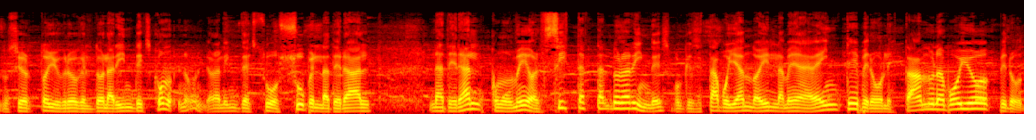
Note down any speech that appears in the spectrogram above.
¿No es cierto? Yo creo que el dólar index, ¿cómo? No, el dólar index estuvo súper lateral. Lateral como medio alcista está el dólar index, porque se está apoyando ahí en la media de 20, pero le está dando un apoyo, pero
